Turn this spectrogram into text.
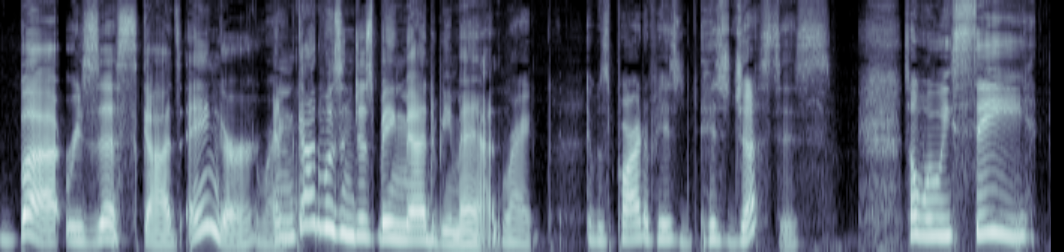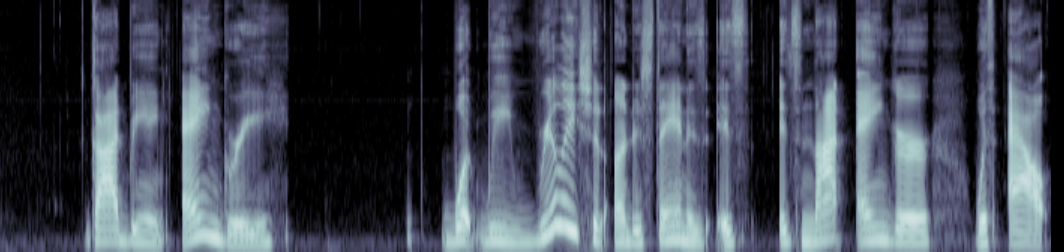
but resists God's anger. Right. And God wasn't just being mad to be mad. Right. It was part of his his justice. So when we see God being angry, what we really should understand is is it's not anger without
